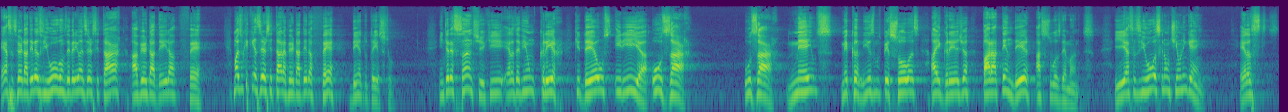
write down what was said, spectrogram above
essas verdadeiras viúvas deveriam exercitar a verdadeira fé. Mas o que é exercitar a verdadeira fé dentro do texto? Interessante que elas deviam crer que Deus iria usar, usar meios, mecanismos, pessoas, a igreja para atender às suas demandas. E essas viúvas que não tinham ninguém, elas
